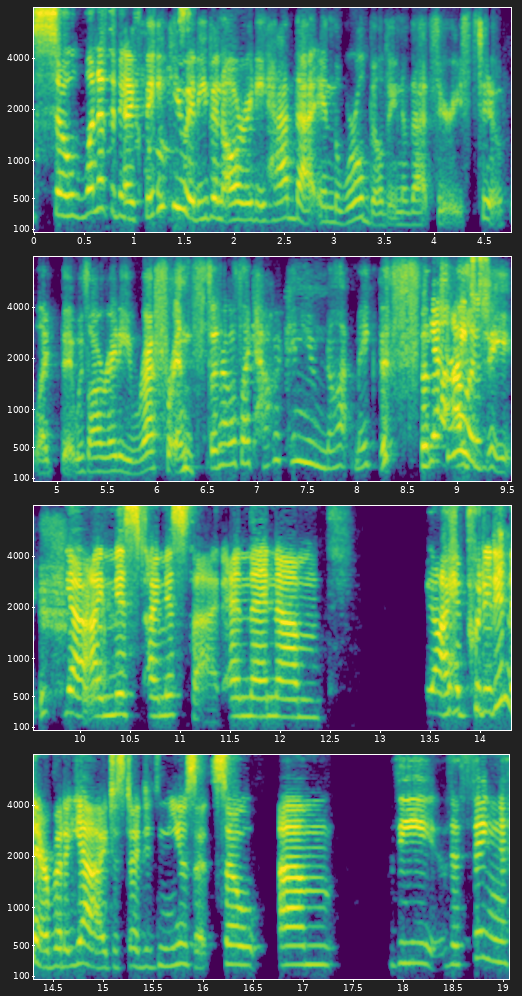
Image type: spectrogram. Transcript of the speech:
so one of the big i think you had even already had that in the world building of that series too like it was already referenced and i was like how can you not make this a yeah, trilogy I just, yeah, yeah, i missed i missed that and then um i had put it in there but yeah i just i didn't use it so um the the thing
